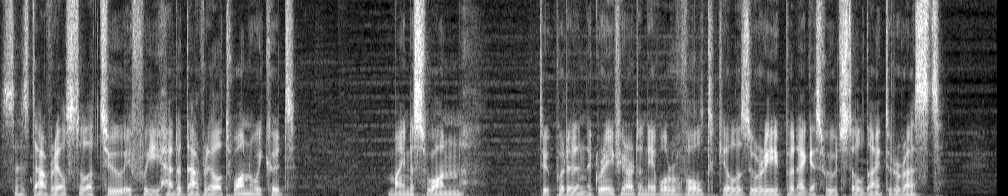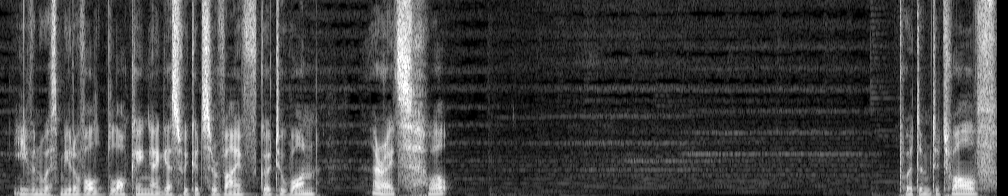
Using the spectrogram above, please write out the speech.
since Davriel's still at two. If we had a Davriel at one, we could minus one to put it in the graveyard, enable Revolt, kill Ezuri, but I guess we would still die to the rest. Even with Mutavault blocking, I guess we could survive, go to one. Alright, well. Put them to 12.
